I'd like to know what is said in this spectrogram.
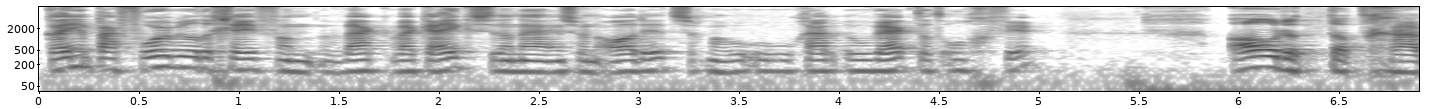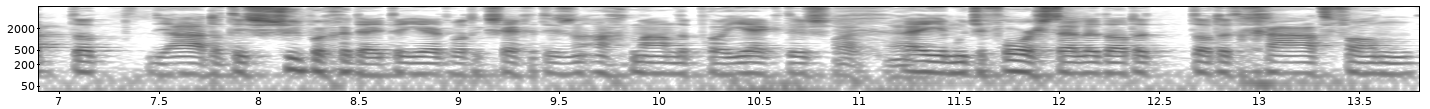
kan je een paar voorbeelden geven van waar, waar kijken ze dan naar in zo'n audit? Zeg maar, hoe, hoe, gaat, hoe werkt dat ongeveer? Oh, dat, dat gaat, dat, ja, dat is super gedetailleerd wat ik zeg. Het is een acht maanden project. Dus ja, je moet je voorstellen dat het, dat het gaat van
